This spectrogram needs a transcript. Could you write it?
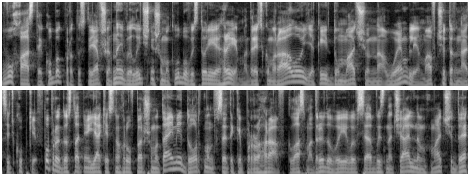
вухастий кубок, протистоявши найвеличнішому клубу в історії гри мадридському реалу, який до матчу на Уемблі мав 14 кубків. Попри достатньо якісну гру в першому таймі, Дортмунд все-таки програв. Клас Мадриду виявився визначальним в матчі, де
